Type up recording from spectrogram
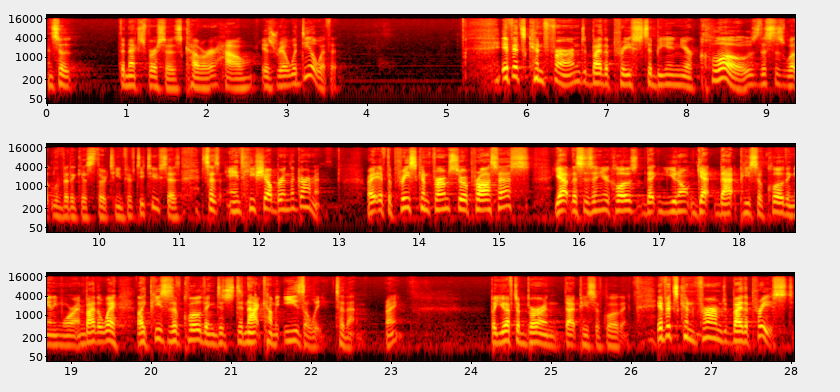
And so the next verses cover how Israel would deal with it. If it's confirmed by the priest to be in your clothes, this is what Leviticus 13:52 says. It says, "And he shall burn the garment." Right? If the priest confirms through a process, yeah, this is in your clothes, that you don't get that piece of clothing anymore. And by the way, like pieces of clothing just did not come easily to them, right? But you have to burn that piece of clothing. If it's confirmed by the priest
